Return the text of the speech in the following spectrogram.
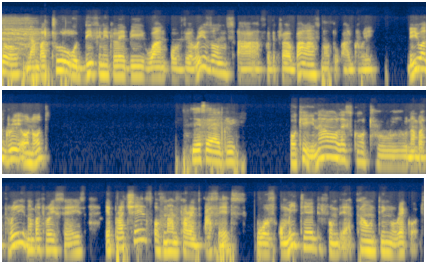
So number two would definitely be one of the reasons uh, for the trial balance not to agree. Do you agree or not? Yes, I agree. Okay, now let's go to number three. Number three says a purchase of non-current assets was omitted from the accounting records.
